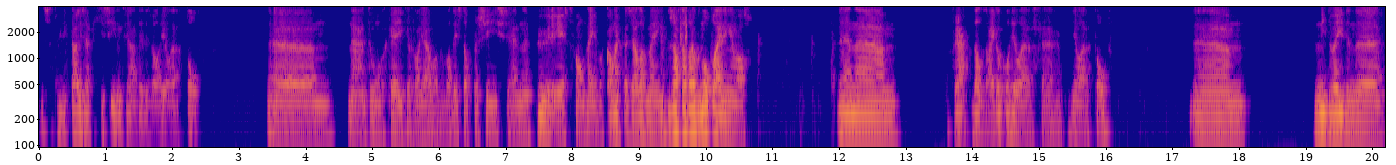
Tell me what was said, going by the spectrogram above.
Dus dat liet ik thuis eventjes zien. Ik zei, ja, dit is wel heel erg tof. Ehm, nou, en toen gekeken van, ja, wat, wat is dat precies? En puur eerst van, hé, hey, wat kan ik daar zelf mee? En toen zag ik dat er ook een opleiding in was. En um, ja, dat is eigenlijk ook wel heel erg, uh, heel erg tof. Um, niet wetende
